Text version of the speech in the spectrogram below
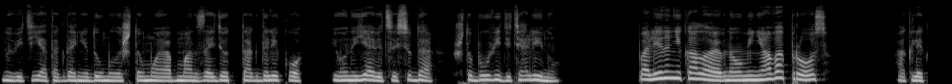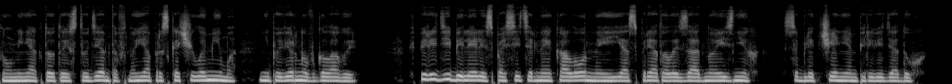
Но ведь я тогда не думала, что мой обман зайдет так далеко, и он явится сюда, чтобы увидеть Алину. «Полина Николаевна, у меня вопрос», — окликнул меня кто-то из студентов, но я проскочила мимо, не повернув головы. Впереди белели спасительные колонны, и я спряталась за одной из них, с облегчением переведя дух.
